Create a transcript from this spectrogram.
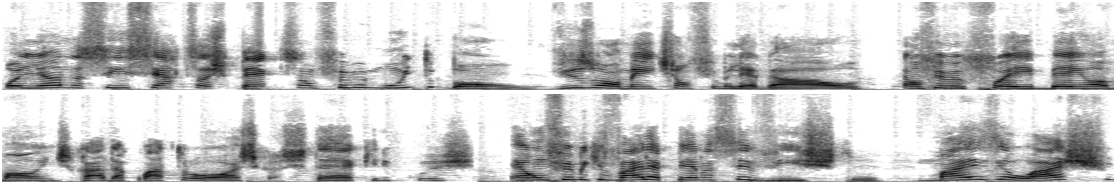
olhando assim em certos aspectos, é um filme muito bom. Visualmente é um filme legal. É um filme que foi bem ou mal indicado a quatro Oscars técnicos. É um filme que vale a pena ser visto. Mas eu acho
